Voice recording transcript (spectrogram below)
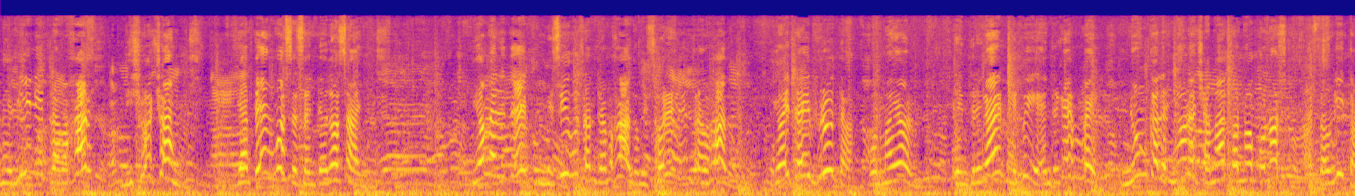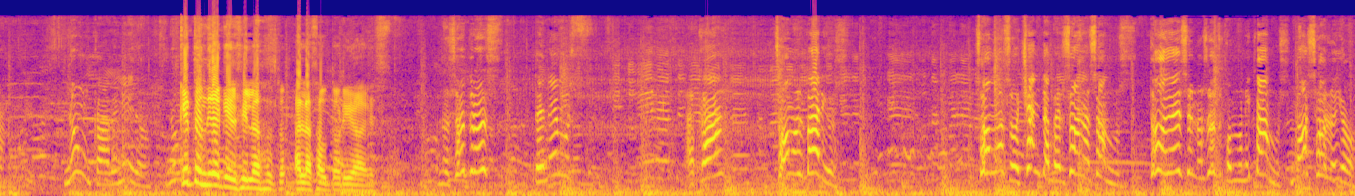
me vine a trabajar 18 años. Ya tengo 62 años. Yo me con mis hijos han trabajado, mis sobrinos han trabajado. Yo ahí traí fruta por mayor. Entregué y me fui, entregué y me fui. Nunca la señora chamaca no conozco, hasta ahorita. Nunca ha venido. nunca. ¿Qué tendría que decir a las autoridades? Nosotros tenemos acá, somos varios. Somos 80 personas, somos. Todo eso nosotros comunicamos, no solo yo,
